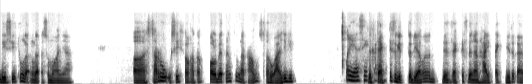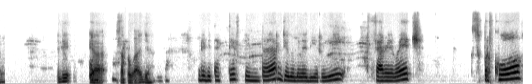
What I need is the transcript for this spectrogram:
DC itu nggak nggak semuanya uh, seru sih kalau kata kalau Batman tuh nggak tahu seru aja gitu. Oh, iya sih detektif kan. gitu dia mah detektif dengan high tech gitu kan. Jadi oh. ya seru aja. Udah detektif pintar jaga bela diri very rich super cool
